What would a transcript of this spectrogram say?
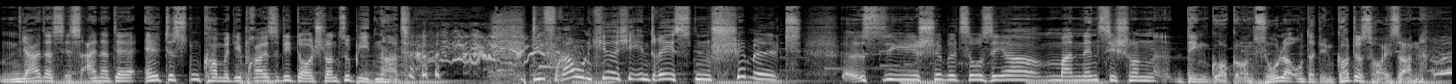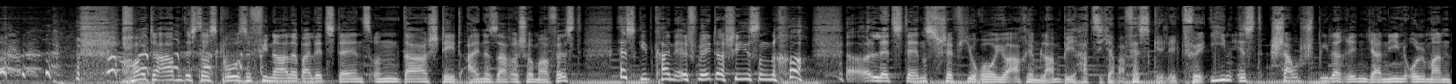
Ja, das ist einer der ältesten Comedypreise, die Deutschland zu bieten hat. Die Frauenkirche in Dresden schimmelt. Sie schimmelt so sehr, man nennt sie schon den Gorgonzola unter den Gotteshäusern. Heute Abend ist das große Finale bei Let's Dance und da steht eine Sache schon mal fest. Es gibt kein Elfmeterschießen. Let's Dance-Chef Juro Joachim Lampi hat sich aber festgelegt. Für ihn ist Schauspielerin Janine Ullmann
